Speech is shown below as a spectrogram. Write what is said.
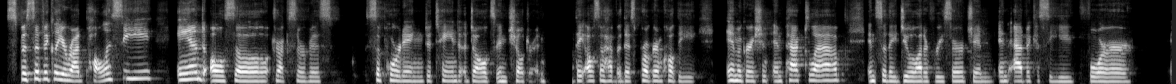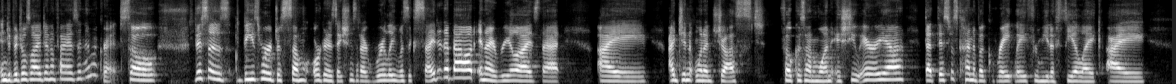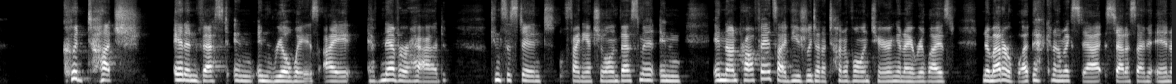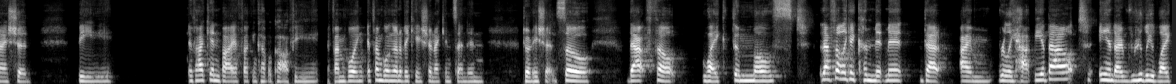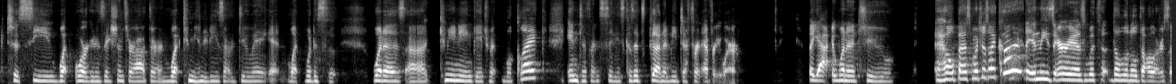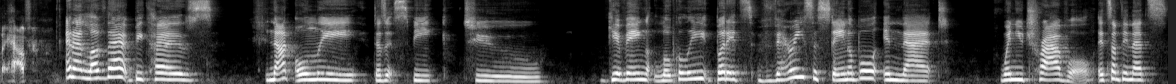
specifically around policy and also drug service supporting detained adults and children. They also have this program called the Immigration Impact Lab. And so they do a lot of research and, and advocacy for individuals I identify as an immigrant. So this is these were just some organizations that I really was excited about. And I realized that I I didn't want to just focus on one issue area, that this was kind of a great way for me to feel like I could touch and invest in in real ways. I have never had consistent financial investment in in nonprofits. I've usually done a ton of volunteering, and I realized no matter what economic stat status I'm in, I should be. If I can buy a fucking cup of coffee, if I'm going if I'm going on a vacation, I can send in donations. So that felt like the most. That felt like a commitment that I'm really happy about. And I really like to see what organizations are out there and what communities are doing and what what is the what does uh, community engagement look like in different cities because it's gonna be different everywhere. But yeah, I wanted to help as much as I could in these areas with the little dollars that I have. And I love that because not only does it speak to giving locally, but it's very sustainable in that when you travel, it's something that's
